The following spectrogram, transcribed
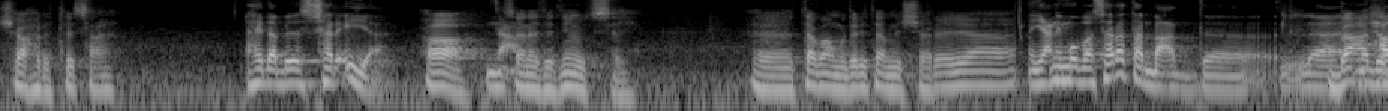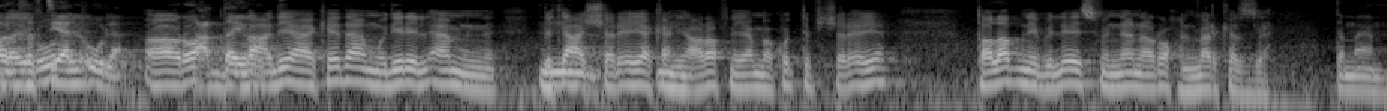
شهر تسعة. هذا بالشرقية. آه نعم. سنة 92 آه، تبع مديرية أمن الشرقية. يعني مباشرة بعد آه، بعد محاولة الاغتيال الأولى. آه رحت بعد بعدها كده مدير الأمن بتاع مم. الشرقية كان مم. يعرفني لما كنت في الشرقية. طلبني بالاسم إن أنا أروح المركز ده. تمام.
